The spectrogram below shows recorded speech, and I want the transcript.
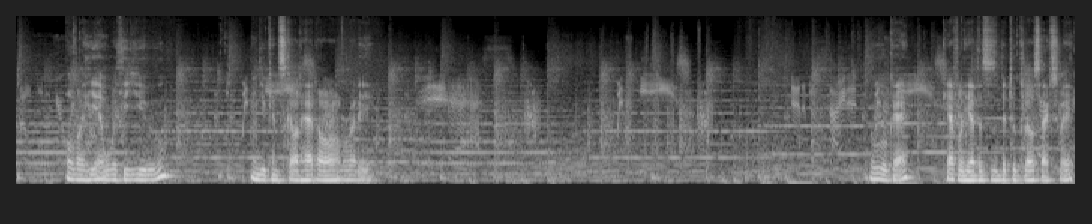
smell blood. over here with you. And you can scout ahead already. Ooh, okay. Careful here, this is a bit too close actually.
